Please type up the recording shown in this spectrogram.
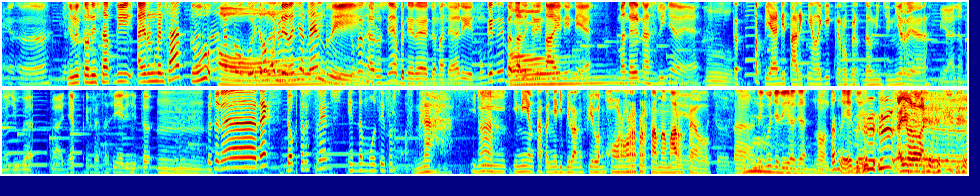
Nyulik Tony Stark di Iron Man 1. kan logo Oh. itu Itu belakang benderanya itu Ten Ring. kan harusnya bendera The Mandarin. Mungkin ini bakal Oh. diceritain ini ya. Mandarin aslinya ya. Hmm. Tetep ya ditariknya lagi ke Robert Downey Jr. ya. Ya namanya juga banyak investasinya di situ. Hmm. Terus ada next Doctor Strange in the Multiverse of Nah, ini ini yang katanya dibilang film horor pertama Marvel. Betul. Nah, ini gue jadi agak nonton gak ya gue? ya? Ayo lawan.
